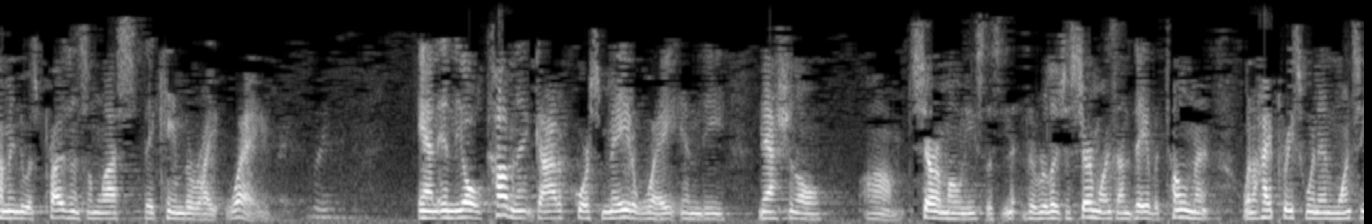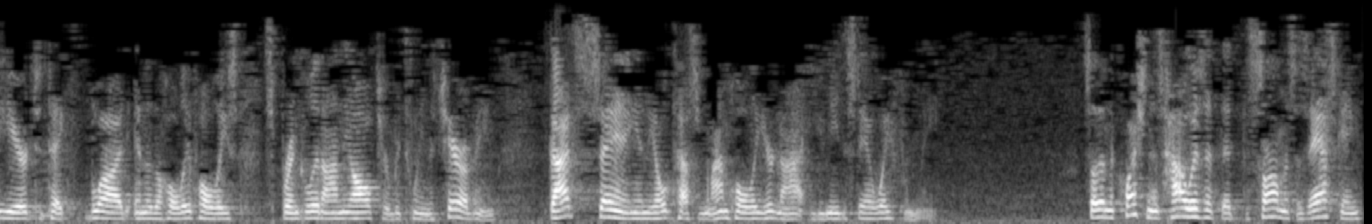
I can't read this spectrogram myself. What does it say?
come into His presence unless they came the right way. Right. And in the Old Covenant, God, of course, made a way in the national um, ceremonies, the, the religious ceremonies on the Day of Atonement, when a high priest went in once a year to take blood into the Holy of Holies, sprinkle it on the altar between the cherubim. God's saying in the Old Testament, I'm holy, you're not, you need to stay away from me. So then the question is, how is it that the psalmist is asking,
